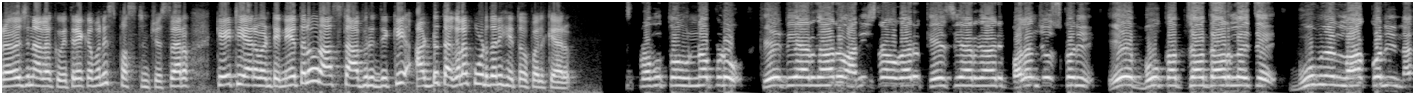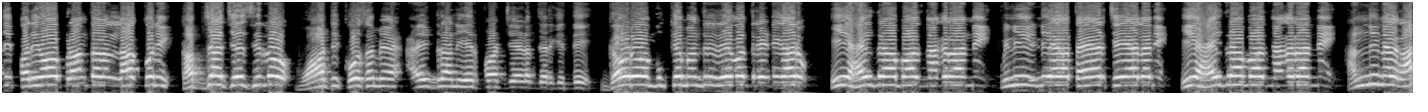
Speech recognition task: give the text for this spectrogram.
ప్రయోజనాలకు వ్యతిరేకమని స్పష్టం చేశారు. కేటీఆర్ వంటి నేతలు రాష్ట్ర అభివృద్ధికి అడ్డు తగలకూడదని హితవు పలికారు. ప్రభుత్వం ఉన్నప్పుడు కేటీఆర్ గారు హరీష్ రావు గారు కేసీఆర్ గారి బలం చూసుకొని ఏ భూ కబ్జాదారులైతే భూములను లాక్కొని నది పరివాహ ప్రాంతాలను లాక్కొని కబ్జా చేసిరో వాటి కోసమే హైడ్రాని ఏర్పాటు చేయడం జరిగింది. గౌరవ ముఖ్యమంత్రి రేవంత్ రెడ్డి గారు ఈ హైదరాబాద్ నగరాన్ని మినీ ఇండియాగా తయారు చేయాలని ఈ హైదరాబాద్ నగరాన్ని అన్ని నగరా-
